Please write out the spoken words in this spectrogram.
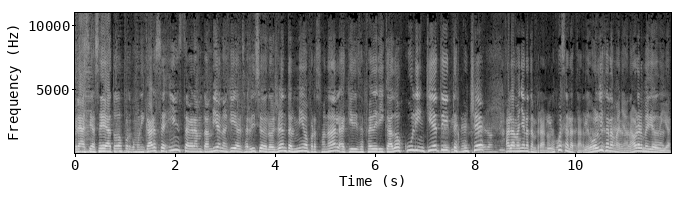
Gracias eh, a todos por comunicarse. Instagram también, aquí al servicio del oyente, el mío personal. Aquí dice Federica 2, cool, inquieti, te escuché a la mañana temprano, después a la tarde, volviste a la mañana, ahora al mediodía.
